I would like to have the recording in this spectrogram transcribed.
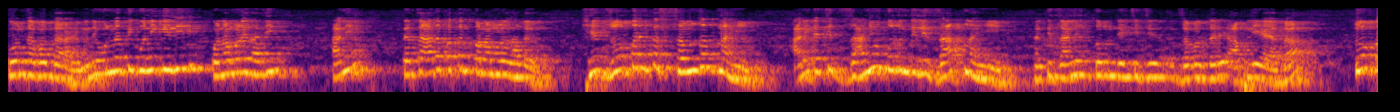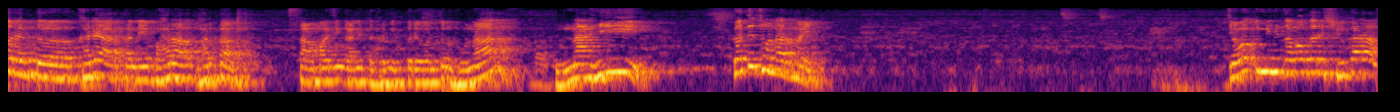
कोण जबाबदार आहे? म्हणजे उन्नती कोणी केली? कोणामुळे झाली? आणि त्याचं आदपतन कोणामुळे झालं? हे जोपर्यंत समजत नाही आणि त्याची जाणीव करून दिली जात नाही आणि ती जाणीव करून द्यायची जी जबाबदारी आपली आहे आता तोपर्यंत खऱ्या अर्थाने भारा भारतात सामाजिक आणि धार्मिक परिवर्तन होणार नाही. कधीच होणार नाही. जेव्हा तुम्ही ही जबाबदारी स्वीकाराल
